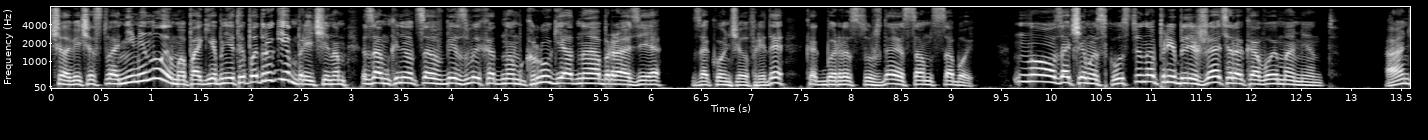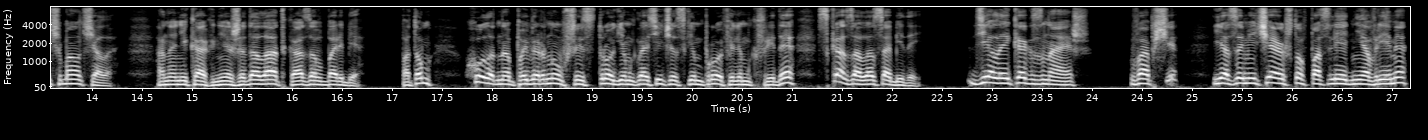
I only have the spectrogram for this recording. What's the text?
человечество неминуемо погибнет и по другим причинам, замкнется в безвыходном круге однообразия, закончил Фриде, как бы рассуждая сам с собой. Но зачем искусственно приближать роковой момент? Анч молчала. Она никак не ожидала отказа в борьбе. Потом, холодно повернувшись строгим классическим профилем к Фриде, сказала с обидой. «Делай, как знаешь. Вообще, я замечаю, что в последнее время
